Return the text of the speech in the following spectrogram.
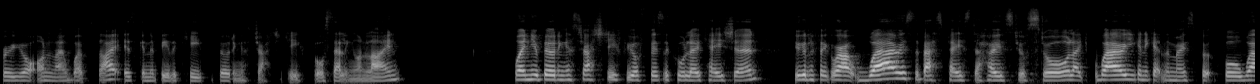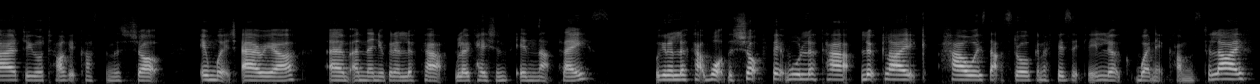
through your online website is going to be the key to building a strategy for selling online. When you're building a strategy for your physical location, you're going to figure out where is the best place to host your store, like where are you going to get the most footfall, where do your target customers shop, in which area, um, and then you're going to look at locations in that place. We're going to look at what the shop fit will look at look like. How is that store going to physically look when it comes to life?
